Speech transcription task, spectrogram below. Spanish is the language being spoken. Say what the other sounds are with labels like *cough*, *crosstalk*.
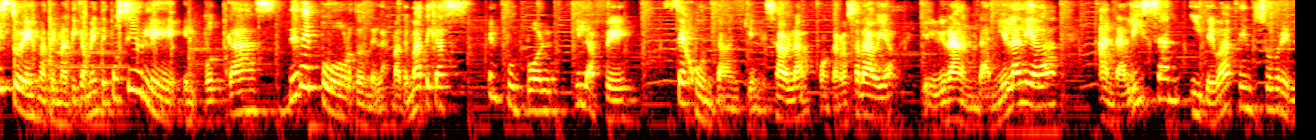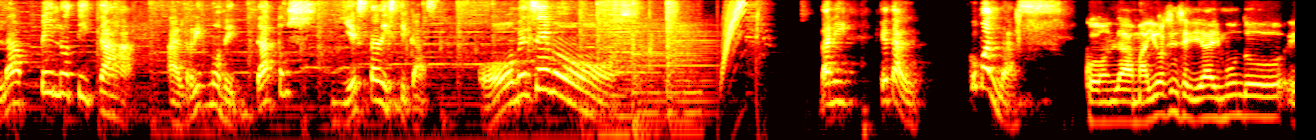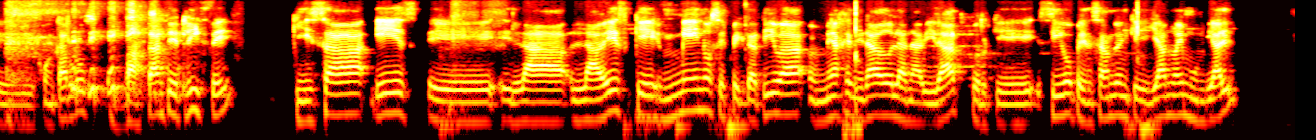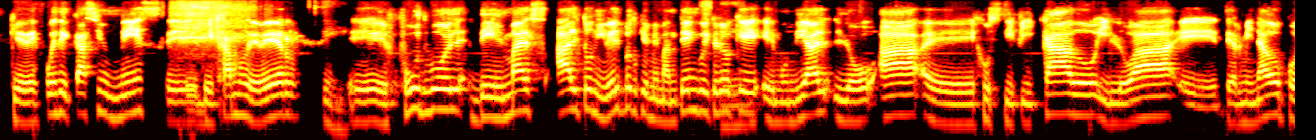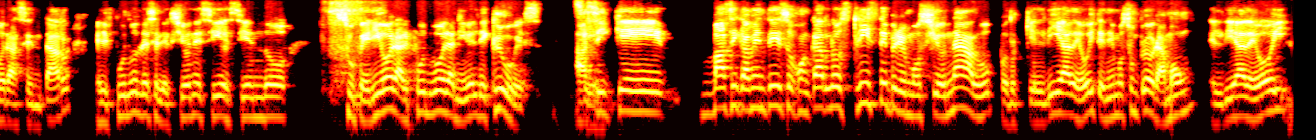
Esto es Matemáticamente Posible, el podcast de Deport, donde las matemáticas, el fútbol y la fe se juntan. Quien les habla, Juan Carlos Arabia, el gran Daniel Aliaga, analizan y debaten sobre la pelotita al ritmo de datos y estadísticas. ¡Comencemos! Dani, ¿qué tal? ¿Cómo andas? Con la mayor sinceridad del mundo, eh, Juan Carlos, *laughs* bastante triste. Quizá es eh, la, la vez que menos expectativa me ha generado la Navidad, porque sigo pensando en que ya no hay mundial, que después de casi un mes eh, dejamos de ver eh, fútbol del más alto nivel, porque me mantengo y creo que el Mundial lo ha eh, justificado y lo ha terminado por asentar. El fútbol de selecciones sigue siendo superior al fútbol a nivel de clubes. Así que básicamente eso, Juan Carlos, triste pero emocionado porque el día de hoy tenemos un programón. El día de hoy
